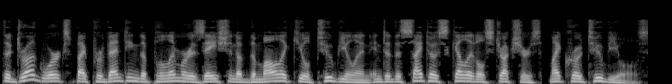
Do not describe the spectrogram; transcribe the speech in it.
The drug works by preventing the polymerization of the molecule tubulin into the cytoskeletal structures, microtubules.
